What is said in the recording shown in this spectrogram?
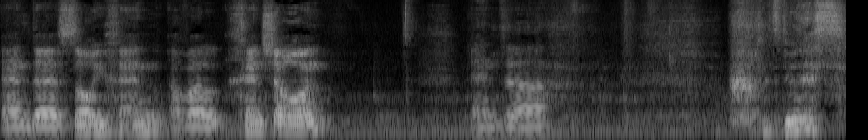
and uh, sorry Chen, אבל Chen Sharon, and uh, let's do this.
